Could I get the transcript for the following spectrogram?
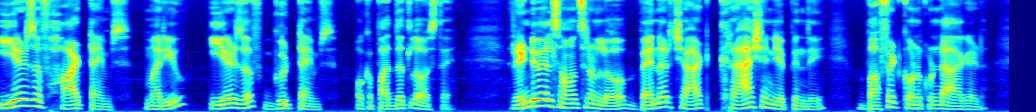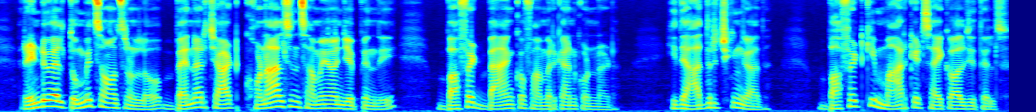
ఇయర్స్ ఆఫ్ హార్డ్ టైమ్స్ మరియు ఇయర్స్ ఆఫ్ గుడ్ టైమ్స్ ఒక పద్ధతిలో వస్తాయి. రెండు వేల సంవత్సరంలో బెన్నర్ చార్ట్ క్రాష్ అని చెప్పింది బఫెట్ కొనకుండా ఆగాడు. రెండు వేల తొమ్మిది సంవత్సరంలో బెన్నర్ చార్ట్ కొనాల్సిన సమయం అని చెప్పింది బఫెట్ బ్యాంక్ ఆఫ్ అమెరికాని కొన్నాడు. ఇది ఆదృచ్ఛికం కాదు. బఫెట్కి మార్కెట్ సైకాలజీ తెలుసు.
